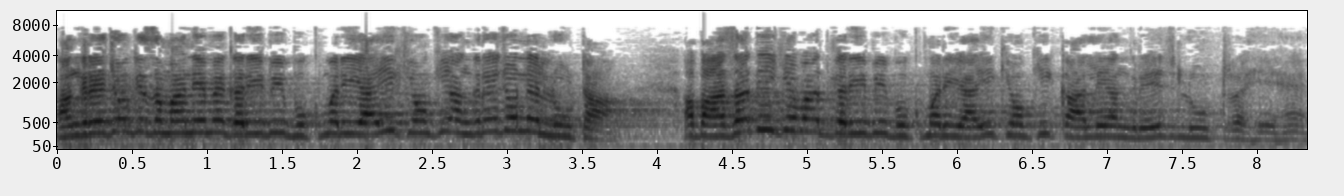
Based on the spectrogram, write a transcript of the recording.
अंग्रेज़ों के जमाने में गरीबी भूखमरी आई क्योंकि अंग्रेज़ों ने लूटा। अब आज़ादी के बाद गरीबी भूखमरी आई क्योंकि काले अंग्रेज़ लूट रहे हैं।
